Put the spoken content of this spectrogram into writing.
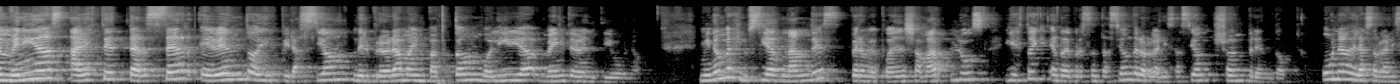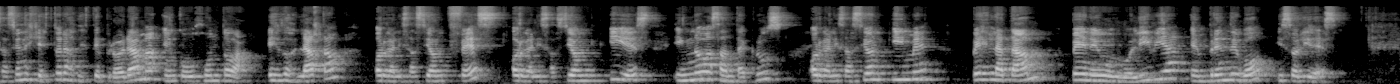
Bienvenidas a este tercer evento de inspiración del programa Impactón Bolivia 2021. Mi nombre es Lucía Hernández, pero me pueden llamar Luz y estoy en representación de la organización Yo Emprendo, una de las organizaciones gestoras de este programa en conjunto a Es2 Latam, Organización FES, Organización IES, Innova Santa Cruz, Organización IME, PES Latam, PNU Bolivia, Emprende Bo y Solidez.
